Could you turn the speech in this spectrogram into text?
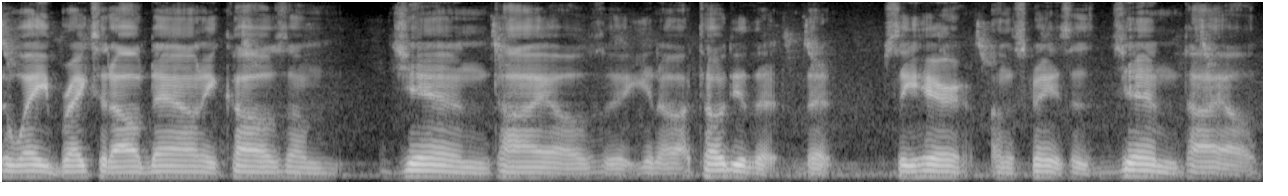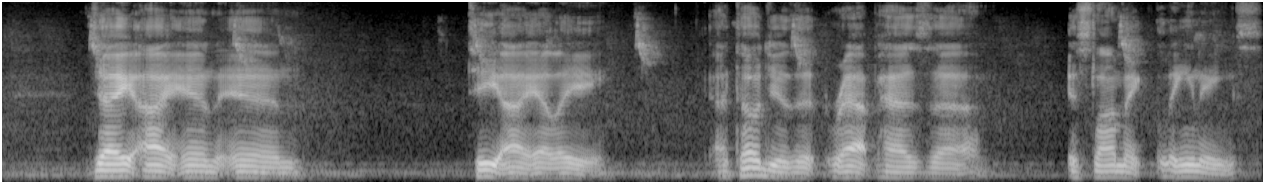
the way he breaks it all down, he calls them Gentiles. Uh, you know, I told you that that see here on the screen it says Gentile, J I N N T I L E. I told you that rap has uh, Islamic leanings,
